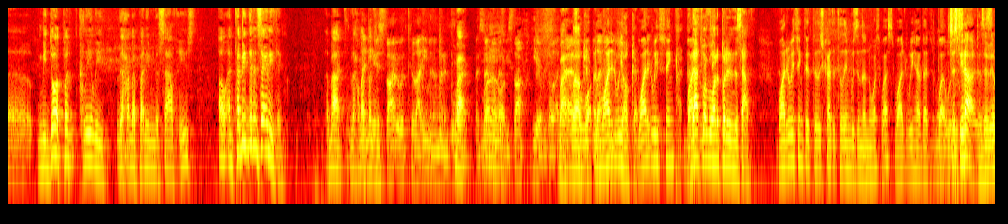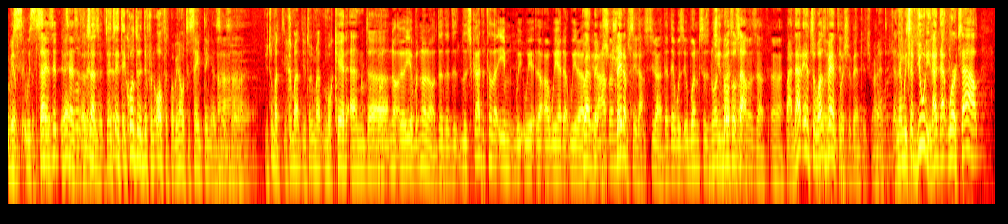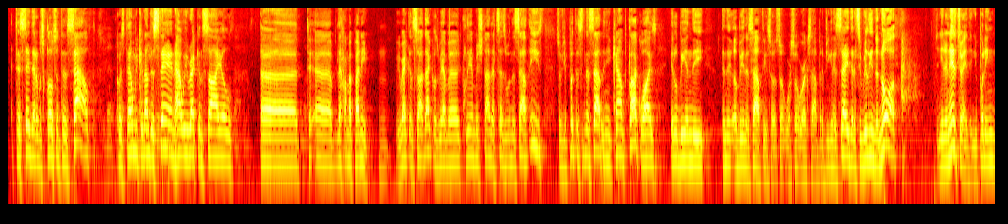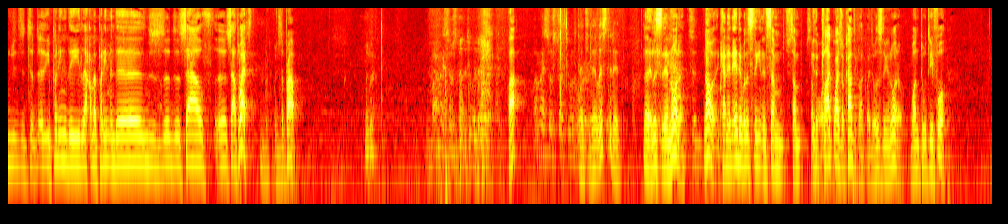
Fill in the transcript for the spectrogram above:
uh, Midot put clearly lechem panim in the southeast? Oh, and Tamid didn't say anything about lechem And he panim. just started with Tilaim and then went in order. Right. But so as long as we start here, we go. Right, well, So okay. and why did we? Okay. Why did we think? Why That's did why we think- want to put it in the south. Why do we think that the Lishkat Talim was in the northwest? Why did we have that? Why, It's a stira. It, says it. It says it. It says it. It's- It, it calls it a different office, but we know it's the same thing as. as uh, you're talking about. You're talking about. You're talking about Moked and. Uh, no, uh, yeah, but no, no. The the, the Lishkat Talaim, we we uh, we had a, we had a, We had we had a a- straight up stira. stira, That there was one says northwest, north or south. one south. Uh-huh. and that answer was vantage. Push advantage, right? Vantage. And then we said beauty. That that works out to say that it was closer to the south, because then we can understand how we reconcile uh, t- uh, lechem panim. We reconcile that because we have a clear Mishnah that says we're in the southeast. So if you put this in the south and you count clockwise, it'll be in the, in the it'll be in the southeast. So so, so it works out. But if you're going to say that it's really in the north, then you didn't answer anything. You're putting you're putting the lechem panim in the, the south uh, southwest, which is the problem. Why am I so stuck to an order? What? Why am I so stuck to an That's, order? they listed it. No, they listed it in order. No, can it they were listening in some some, either clockwise or counterclockwise. They were listening in order. One, two, three, four.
